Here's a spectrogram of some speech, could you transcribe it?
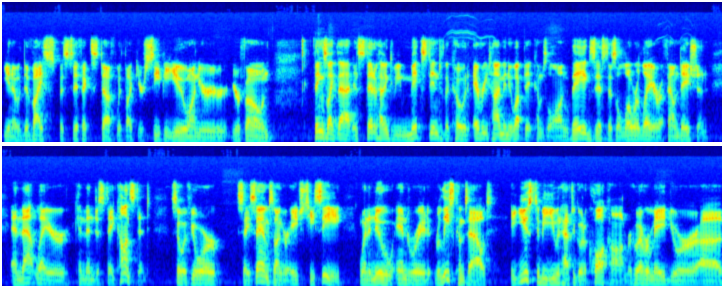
you know device specific stuff with like your CPU on your your phone, things like that. Instead of having to be mixed into the code every time a new update comes along, they exist as a lower layer, a foundation, and that layer can then just stay constant. So if you're say Samsung or HTC, when a new Android release comes out, it used to be you would have to go to Qualcomm or whoever made your uh,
